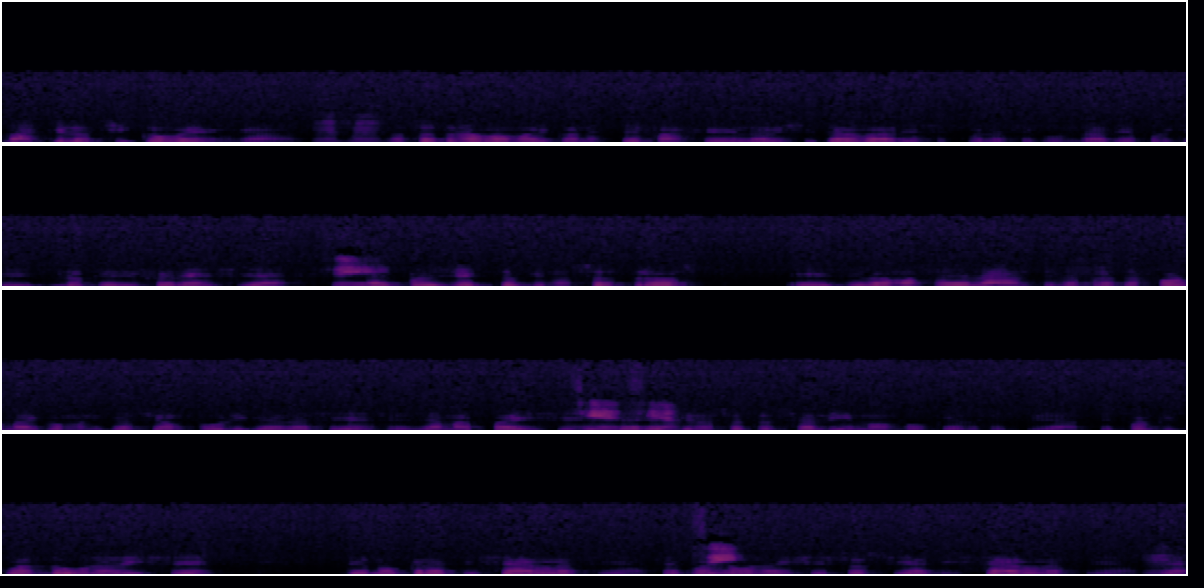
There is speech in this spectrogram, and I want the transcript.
más que los chicos vengan, nosotros nos vamos a ir con Stefan Gel a visitar varias escuelas secundarias, porque lo que diferencia Sí. al proyecto que nosotros eh, llevamos adelante, la plataforma de comunicación pública de la ciencia, se llama País Ciencia, Ciencia. es que nosotros salimos en busca de los estudiantes, porque cuando uno dice democratizar la ciencia, cuando Sí. uno dice socializar la ciencia,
